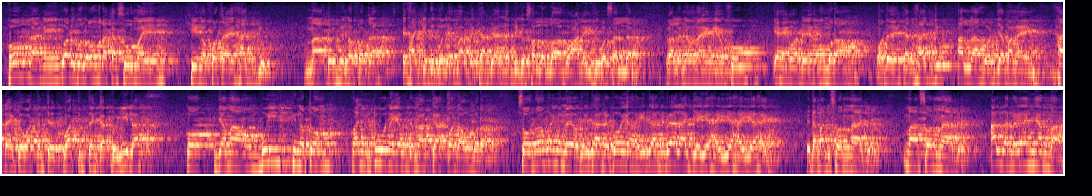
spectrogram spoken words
ho ani waɗugol umra ka suumaye hino fota e hajju. Ma ɗum hino fota e hajjidegol e maɓɓe kamɓe annabigo sallllahu alayhi wa sallam yo allah newna en en fof yahen waɗo en umra on waɗo en kadi hajju allahu on jamana en. Ko wattinte wattinten kadi ɗo ko jama on buy hino toon kañum tu woni yahde makka waɗa umra so ɗo kañum no yawde hitande bo yaha hitande weelaji e yahay yahay yahay eɗa mbaɗi sonnajo ma sonnaɓe allah no yaññamma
